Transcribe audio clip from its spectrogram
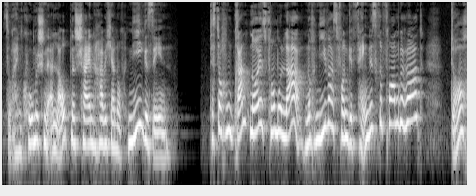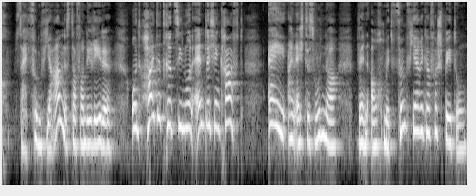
So einen komischen Erlaubnisschein habe ich ja noch nie gesehen. Das ist doch ein brandneues Formular. Noch nie was von Gefängnisreform gehört? Doch, seit fünf Jahren ist davon die Rede. Und heute tritt sie nun endlich in Kraft. Ey, ein echtes Wunder, wenn auch mit fünfjähriger Verspätung.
